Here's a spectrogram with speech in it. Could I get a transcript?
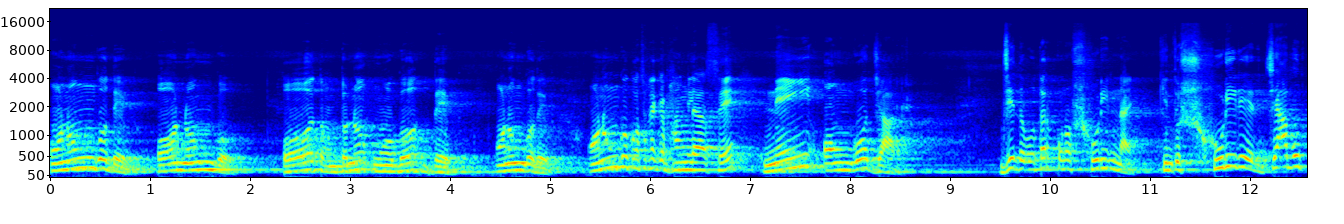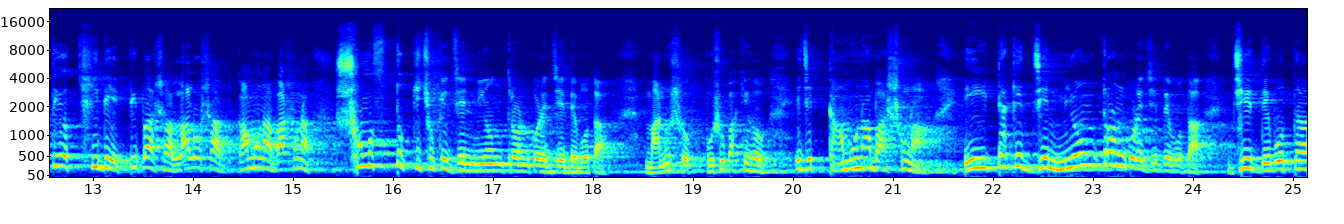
অনঙ্গদেব, অনঙ্গ, অ দন্তন মগ দেব, অনঙ্গদেব। অনঙ্গ কথাটাকে ভাঙলে আসে নেই, অঙ্গ, যার। যে দেবতার কোনো শরীর নাই, কিন্তু শরীরের যাবতীয় খিদে, পিপাসা, লালসা, কামনা, বাসনা, সমস্ত কিছুকে যে নিয়ন্ত্রণ করে যে দেবতা, মানুষ হোক, পশু পাখি হোক, এই যে কামনা, বাসনা, এইটাকে যে নিয়ন্ত্রণ করে যে দেবতা যে দেবতা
